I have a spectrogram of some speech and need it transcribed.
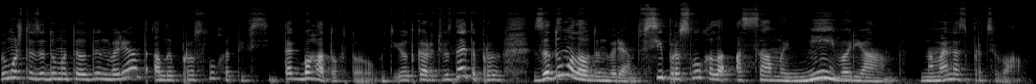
ви можете задумати один варіант, але прослухати всі. Так багато хто робить. І от кажуть, ви знаєте, про... задумала один варіант, всі прослухала, а саме мій варіант на мене спрацював.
